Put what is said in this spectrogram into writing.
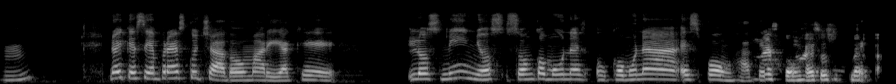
No, y que siempre he escuchado, María, que los niños son como una, como una esponja. Una esponja, eso es verdad.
